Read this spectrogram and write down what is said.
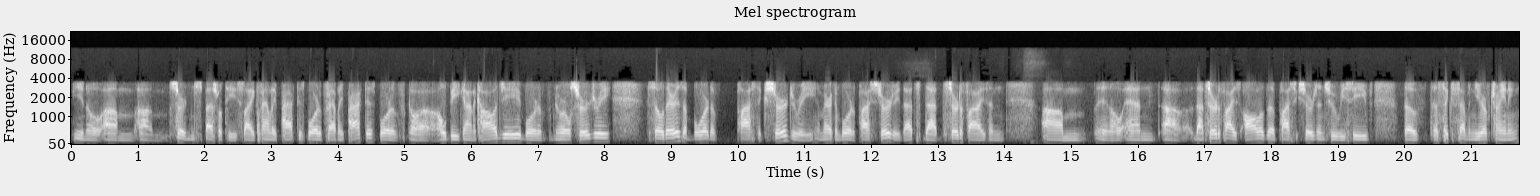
you know, um, um, certain specialties like family practice, board of family practice, board of uh, OB gynecology, board of neurosurgery. So there is a board of plastic surgery, American Board of Plastic Surgery, that's that certifies and um, you know and uh, that certifies all of the plastic surgeons who receive the the six seven year of training,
